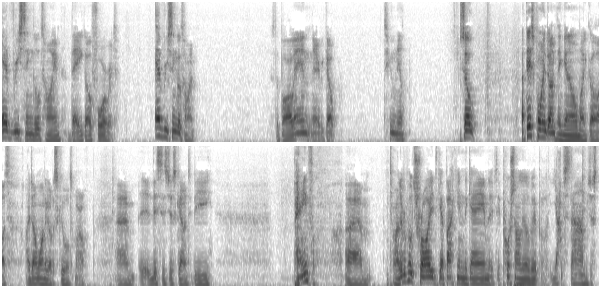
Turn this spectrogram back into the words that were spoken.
every single time they go forward. Every single time. There's the ball in. There we go. 2 0. So at this point, I'm thinking, oh my god, I don't want to go to school tomorrow. Um, this is just going to be painful. Um, Liverpool tried to get back in the game. They, they pushed on a little bit, but Jaap Stam just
